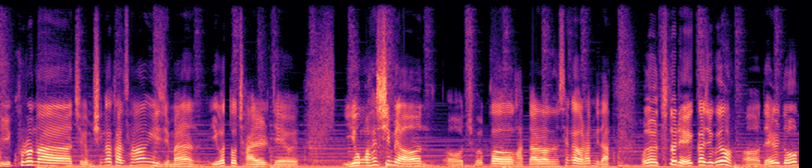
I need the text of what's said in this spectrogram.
이 코로나 지금 심각한 상황이지만 이것도 잘 이제 이용하시면 어, 좋을 것 같다라는 생각을 합니다. 오늘 투덜이 여기까지고요. 어, 내일도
